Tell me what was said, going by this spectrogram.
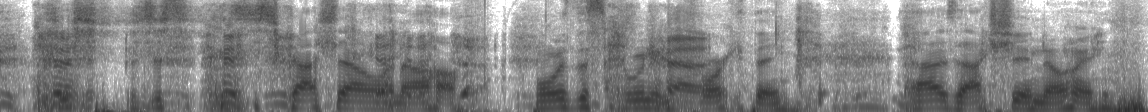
just, just, just scratch that one off. What was the spoon and fork thing? That was actually annoying.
